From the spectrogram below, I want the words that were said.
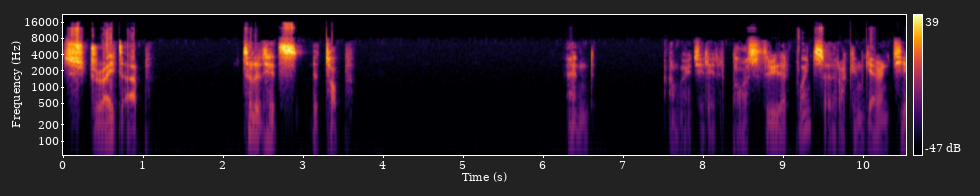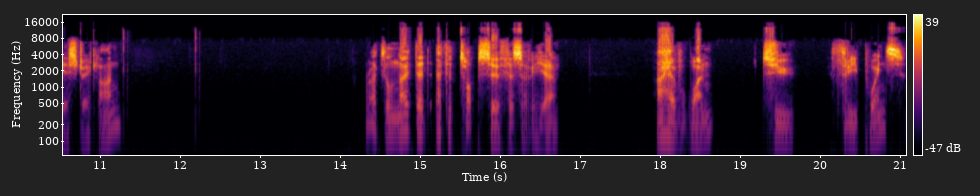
straight up till it hits the top and I'm going to let it pass through that point so that I can guarantee a straight line. Right, you'll note that at the top surface over here I have one, two, three points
